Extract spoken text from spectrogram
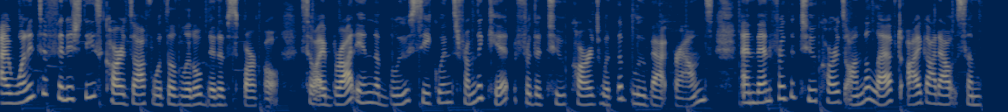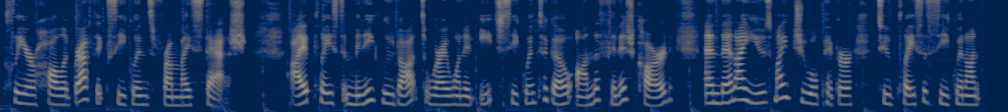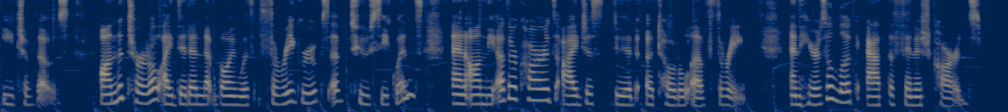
I wanted to finish these cards off with a little bit of sparkle, so I brought in the blue sequins from the kit for the two cards with the blue backgrounds, and then for the two cards on the left, I got out some clear holographic sequins from my stash. I placed mini glue dots where I wanted each sequin to go on the finished card, and then I used my jewel picker to place a sequin on each of those. On the turtle, I did end up going with three groups of two sequins, and on the other cards, I just did a total of three. And here's a look at the finished cards.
